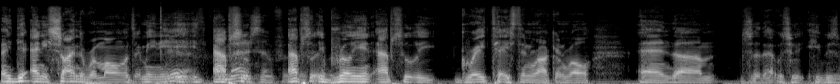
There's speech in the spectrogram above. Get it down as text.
and he, did, and he signed the Ramones. I mean, Yeah, he, he absolutely, managed them for the absolutely brilliant, absolutely great taste in rock and roll, and um, so that was who he was.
